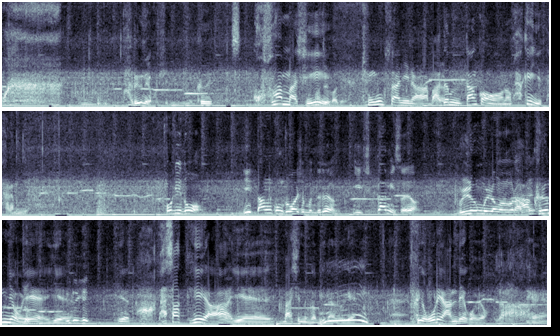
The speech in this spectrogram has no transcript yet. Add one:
와, 다르네 확실히. 그 고소한 맛이 맞아요, 맞아요. 중국산이나 맛없는 땅콩은 확연히 다릅니다. 소리도 이 땅콩 좋아하시는 분들은 이 식감이 있어요. 물렁물렁한 거랑. 아 그럼요, 맞죠? 예, 예. 근데 이게 예, 바삭해야 네. 예 맛있는 겁니다. 그게 음. 예, 그게 오래 안 되고요. 야. 예,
